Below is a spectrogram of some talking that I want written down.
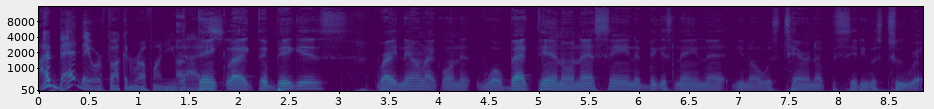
I bet they were fucking rough on you guys. I think like the biggest right now, like on the well back then on that scene, the biggest name that you know was tearing up the city was Toure.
